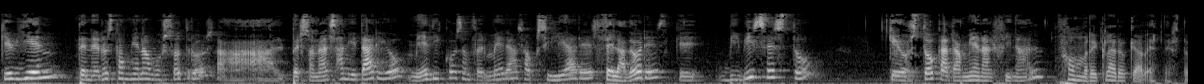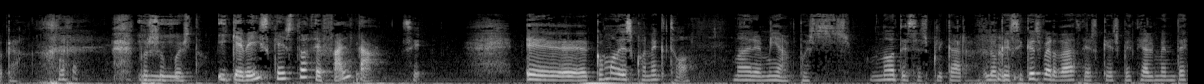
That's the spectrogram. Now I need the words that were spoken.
Qué bien teneros también a vosotros, al personal sanitario, médicos, enfermeras, auxiliares, celadores, que vivís esto, que os toca también al final. Hombre, claro que a veces toca. Por supuesto. Y que veis que esto hace falta. Sí. Eh, ¿Cómo desconecto? Madre mía, pues no te sé explicar. Lo que sí que es verdad es que especialmente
